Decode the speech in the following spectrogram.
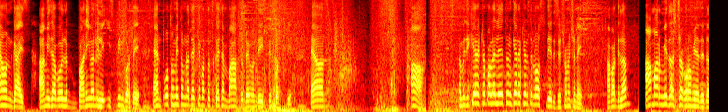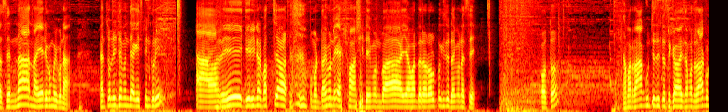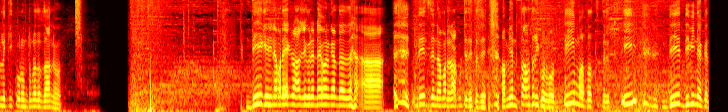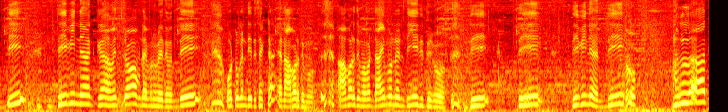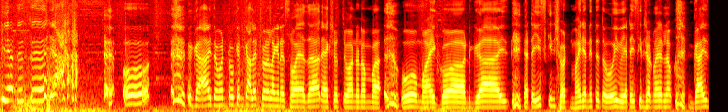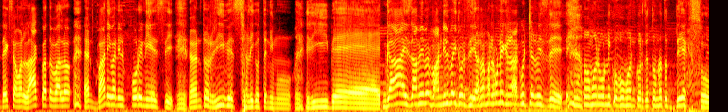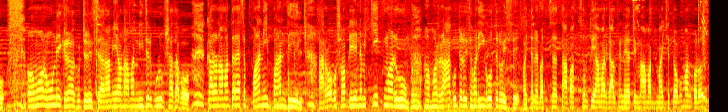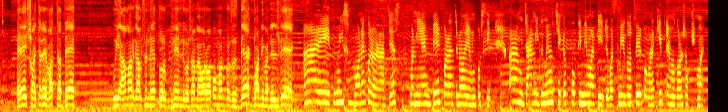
এখন গাইস আমি যাব বানি বানিলে স্পিন করতে। এখন প্রথমে তোমরা দেখতে পারতেছো গাইস আমি বাহাত্তর ডায়মন্ড দিয়ে স্পিন করছি এখন আমি যে ক্যারেক্টার পালাইলে তোর ক্যারেক্টার তো লস দিয়ে দিছে, সমস্যা নেই। আবার দিলাম। আমার মেজাজটা গরম হয়ে যেতেছে না না, এরকম হইব না। চল্লিশ ডায়মন্ড দিয়ে আগে স্পিন করি। আরে, গেরিনার বাচ্চা। আমার ডায়মন্ড একশো আশি ডায়মন্ড ভাই। আমার দ্বারা অল্প কিছু ডায়মন্ড আছে। কত? আমার রাগ উঠে যেতেছে গাইস আমার রাগ উঠলে কি করুন তোমরা তো জানো। দিয়ে গেলি আমার একটু আশি করে ডায়মন্ড কার্ড দিচ্ছে আমার রাগ উঠে যেতেছে আমি তাড়াতাড়ি করব। দি মাথা দি দি দিবি না কা, দি দিবি না কা, আমি সব ডায়মন্ড উড়ে দেবো, দি। ও টোকেন দিয়ে দিছে একটা, এটা আবার দেবো আবার দেবো, আমার ডায়মন্ডের দিয়েই দিতে দি দি, দিবি না, দি। আল্লাহ দিয়া দিছে। ও। গাইস আমার টোকেন কালেক্ট করা লাগে না। ছয় হাজার একশো চুয়ান্ন number oh my god guys একটা স্ক্রিনশট মাইরা নিতে তো ওই একটা স্ক্রিনশট মাইরা নিলাম। গাইস দেখছ আমার লাখ কত ভালো? এন্ড বানি বানিল পরে নিয়ে এসেছি। তো রিবেস শালি করতে নিমু। রিবেস গাইস আমি এবার বান্ডিল বাই করছি, আর আমার অনেক রাগ উঠছে রয়েছে আমার অনেক অপমান করছে, তোমরা তো দেখছ। আমার অনেক রাগ উঠে রয়েছে আর আমি এখন আমার নিজের গ্রুপ সাজাবো। কারণ আমার দ্বারা আছে বানি বান্ডিল আর ওগো সব ডিজাইন আমি কিক মারুম। আমার রাগ উঠে রয়েছে আমার ইগোতে রয়েছে শয়তানের বাচ্চা, তা পাচ্ছুম তুই আমার গার্লফ্রেন্ড হয়ে তুই আমার মায়ের তো অপমান করো এই শয়তানের বাচ্চা, দেখ। তুই আমার গার্লফ্রেন্ড হয়ে তোর ফ্রেন্ড গোস আমি আমার অপমান করছিস। দেখ বানি বান্ডিল দেখ। আরে তুমি কিছু মনে করো না জাস্ট মানে আমি বের করার জন্য এমন করছি। আর আমি জানি তুমি হচ্ছে একটা ফকির নিমার্কে ইউটিউবার তুমি এগুলো বের করো না কিপ টাইমে করো সবসময়।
